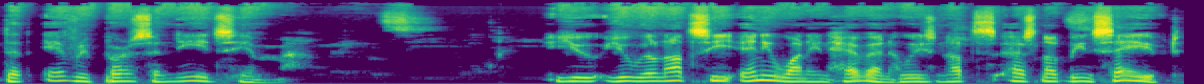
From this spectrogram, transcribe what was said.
that every person needs Him. You, you will not see anyone in heaven who is not, has not been saved.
